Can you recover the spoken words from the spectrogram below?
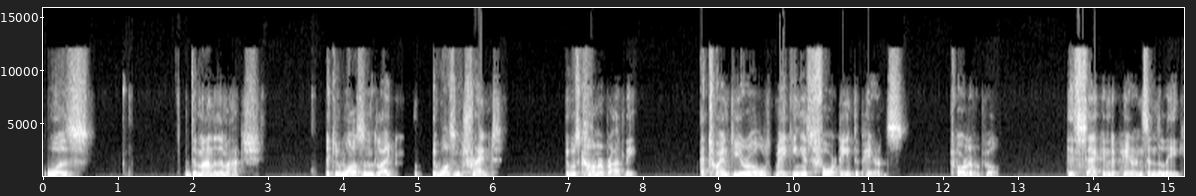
was the man of the match. Like it wasn't like it wasn't Trent. It was Conor Bradley, a 20 year old making his 14th appearance for Liverpool, his second appearance in the league,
